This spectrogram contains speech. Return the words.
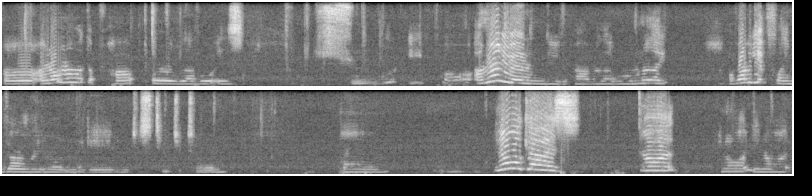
Uh, I don't know what the proper level is. I'm not even gonna do the proper level. I'm gonna like, I'll probably get flamethrower later on in the game and just teach it to him. Um, you know what, guys? You know what? You know what? You know what?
